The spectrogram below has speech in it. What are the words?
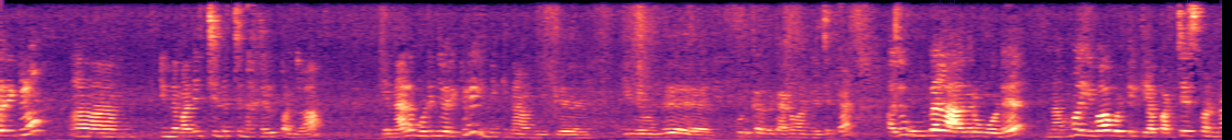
வரைக்கும் இந்த மாதிரி சின்ன சின்ன ஹெல்ப் பண்ணலாம். என்னால் முடிஞ்ச வரைக்கும் இன்னைக்கு நான் உங்களுக்கு இதை வந்து கொடுக்கறதுக்காக வாங்கி வச்சிருக்கேன். அது உங்கள் ஆதரவோடு நம்ம யுவா பொட்டிக்கில் பர்ச்சேஸ் பண்ண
